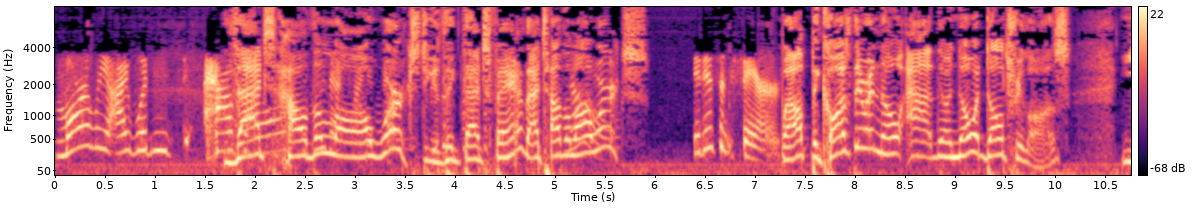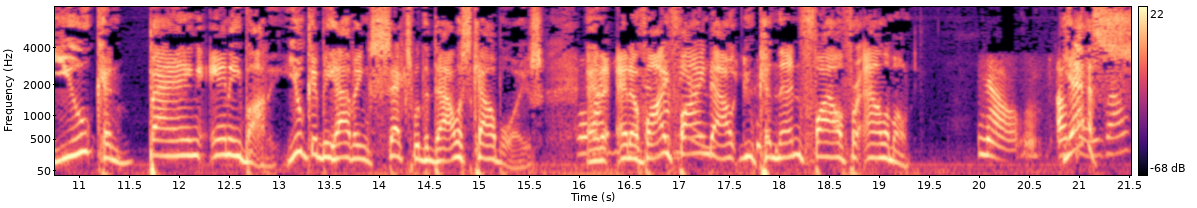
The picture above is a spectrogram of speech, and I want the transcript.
Morally, I wouldn't have. That's how the that law kind works. Do you think that's fair? That's how the law works. It isn't fair. Well, because there are no uh, there are no adultery laws, you can bang anybody. You could be having sex with the Dallas Cowboys, Well, and and if I find out, you can then file for alimony. No. Okay, Yes. Well,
